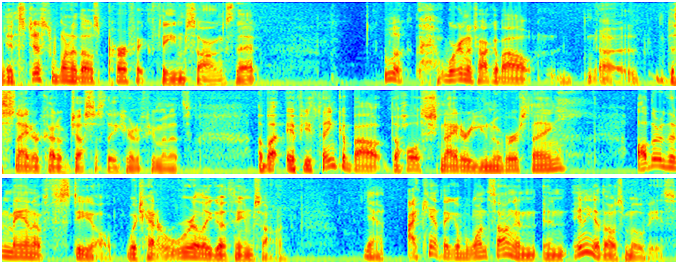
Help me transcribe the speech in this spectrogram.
It's just one of those perfect theme songs that. Look, we're going to talk about uh, the Snyder cut of Justice League here in a few minutes. Uh, But if you think about the whole Snyder universe thing, other than Man of Steel, which had a really good theme song, Yeah. I can't think of one song in, in any of those movies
